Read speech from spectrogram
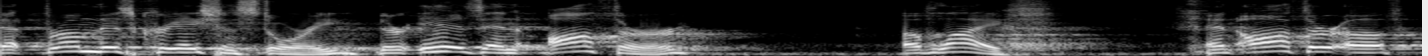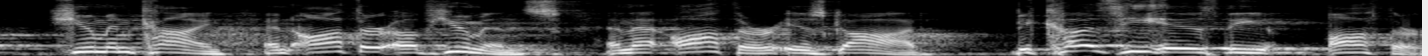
that from this creation story, there is an author of life, an author of humankind, an author of humans, and that author is God. Because he is the author,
